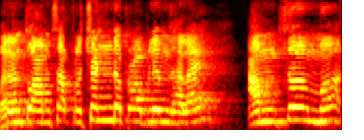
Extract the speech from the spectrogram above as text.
परंतु आमचा प्रचंड प्रॉब्लेम झालाय. आमचं मत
